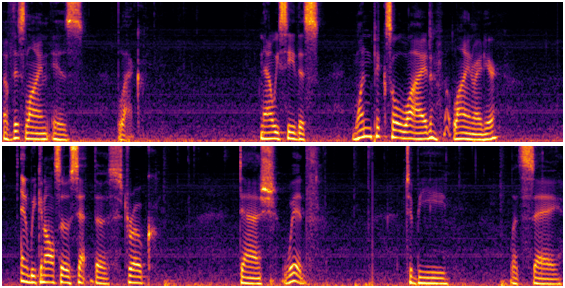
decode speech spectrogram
of this line is black. Now we see this one pixel wide line right here. And we can also set the stroke dash width to be, let's say,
